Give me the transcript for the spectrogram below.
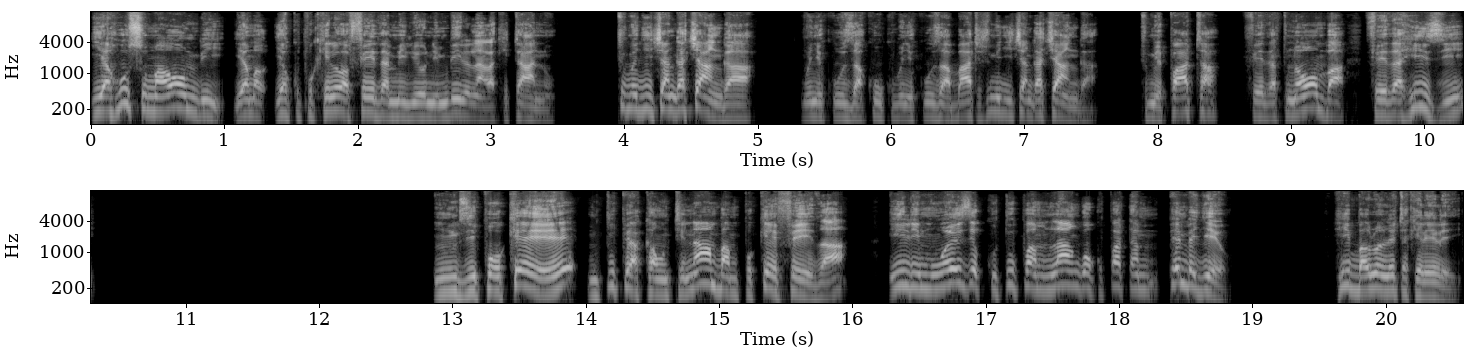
ya husu maombi ya, ya kupokelewa fedha milioni mbili na laki tano. Tumejichanga changa, mwenye kuuza kuku, mwenye kuuza bati, tumejichanga changa, tumepata fedha. Tunaomba fedha hizi mzipokee, mtupe akaunti namba, mpokee fedha ili muweze kutupa mlango wa kupata pembejeo. Hii barua ileta kelele,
